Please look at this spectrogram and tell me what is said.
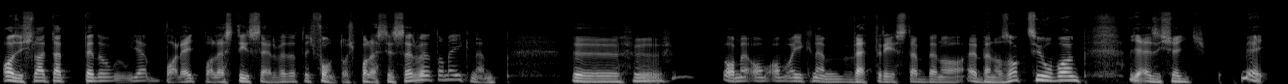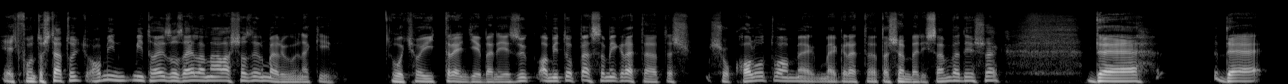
az is lát, tehát például ugye van egy palesztin szervezet, egy fontos palesztin szervezet, amelyik nem ö, amelyik nem vett részt ebben, a, ebben az akcióban. Ugye ez is egy, egy, egy fontos, tehát hogy ha mint, mintha ez az ellenállás azért merül neki hogyha így trendjében nézzük, amitől persze még rettenetes sok halott van, meg, meg rettenetes emberi szenvedések, de, de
